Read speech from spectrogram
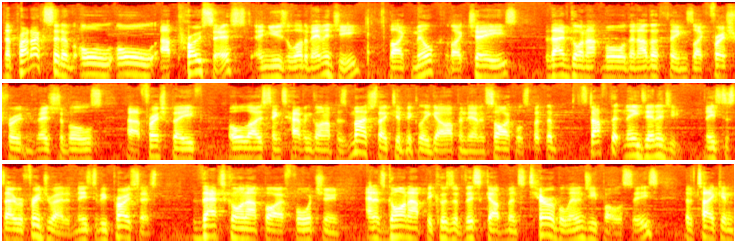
the products that have all, all are processed and use a lot of energy, like milk, like cheese, they've gone up more than other things like fresh fruit and vegetables, uh, fresh beef. All those things haven't gone up as much. They typically go up and down in cycles. But the stuff that needs energy needs to stay refrigerated, needs to be processed. That's gone up by a fortune. And it's gone up because of this government's terrible energy policies that have taken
